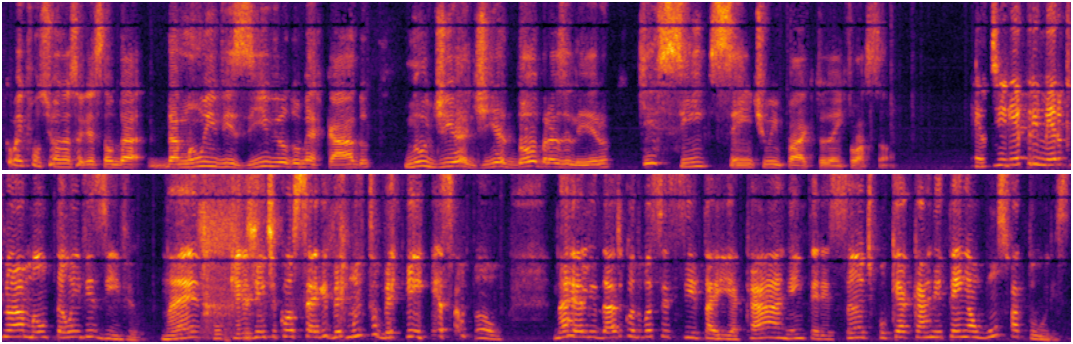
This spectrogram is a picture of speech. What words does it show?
Como é que funciona essa questão da, da mão invisível do mercado no dia a dia do brasileiro, que sim sente o impacto da inflação? Eu diria primeiro que não é uma mão tão invisível, né? Porque a gente consegue ver muito bem essa mão. Na realidade, quando você cita aí a carne, é interessante porque a carne tem alguns fatores.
